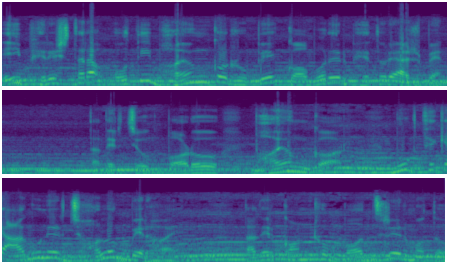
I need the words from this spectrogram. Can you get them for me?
এই ফেরেশতারা অতি ভয়ঙ্কর রূপে কবরের ভেতরে আসবেন। তাদের চোখ বড়, ভয়ঙ্কর, মুখ থেকে আগুনের ঝলক বের হয়। তাদের কণ্ঠ বজ্রের মতো।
